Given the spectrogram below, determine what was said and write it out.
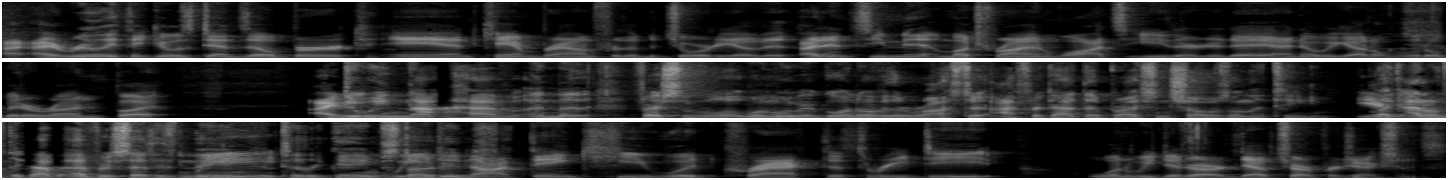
I, I really think it was Denzel Burke and Cam Brown for the majority of it. I didn't see much Ryan Watts either today. I know we got a little bit of run, but I Do mean, we not have another? First of all, when we were going over the roster, I forgot that Bryson Shaw was on the team. Yeah. Like I don't think I've ever said his name We- until the game started. we did not think he would crack the three deep when we did our depth chart projections.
